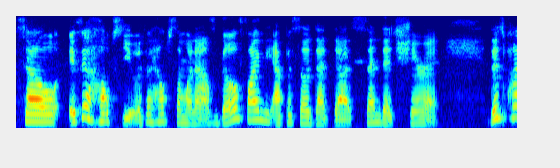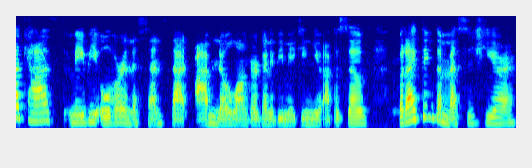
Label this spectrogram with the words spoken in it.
So, if it helps you, if it helps someone else, go find the episode that does, send it, share it. This podcast may be over in the sense that I'm no longer going to be making new episodes, but I think the message here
